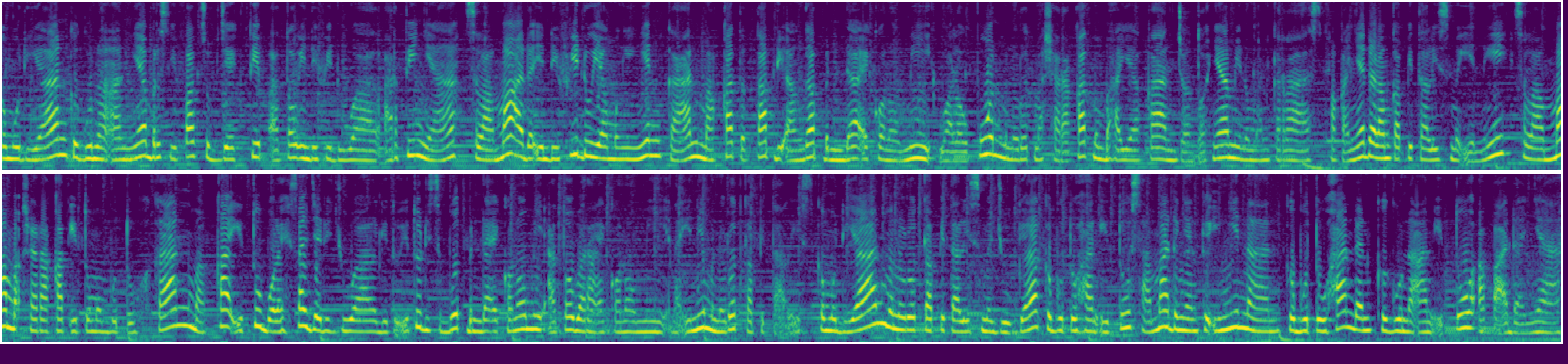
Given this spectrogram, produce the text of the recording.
Kemudian, kegunaannya bersifat subjektif atau individual. Artinya, selama ada individu yang menginginkan, maka tetap dianggap benda ekonomi, walaupun menurut masyarakat membahayakan, contohnya minuman keras. Makanya dalam kapitalisme ini, selama masyarakat itu membutuhkan, maka itu boleh saja dijual gitu. Itu disebut benda ekonomi atau barang ekonomi. Nah, ini menurut kapitalis. Kemudian, menurut kapitalisme juga, kebutuhan itu sama dengan keinginan. Kebutuhan dan kegunaan itu apa adanya.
